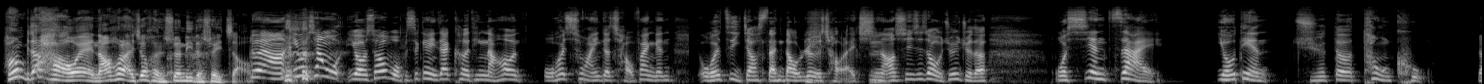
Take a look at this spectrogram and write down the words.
好像比较好哎，然后后来就很顺利的睡着。对啊，因为像我有时候我不是跟你在客厅，然后我会吃完一个炒饭，跟我会自己叫三道热炒来吃，然后吃一吃之后，我就会觉得我现在有点觉得痛苦。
